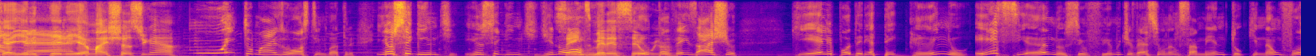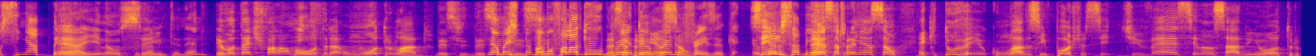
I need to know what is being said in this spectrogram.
que aí velho. ele teria mais chance de ganhar. Muito mais o Austin Butler. E o seguinte, e o seguinte, de novo, Sem desmerecer eu o Will. talvez acho que ele poderia ter ganho esse ano se o filme tivesse um lançamento que não fosse em abril. É, aí não Você sei. tá me entendendo? Eu vou até te falar uma outra, um outro lado desse, desse Não, mas desse, vamos falar do, Bra do Brandon Fraser. Eu, Sim, quero saber dessa premiação. É que tu veio com um lado assim, poxa, se tivesse lançado em outro,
